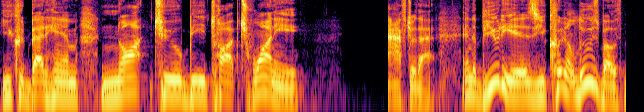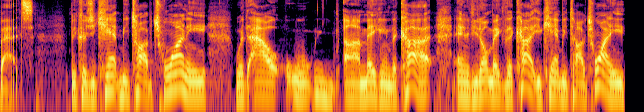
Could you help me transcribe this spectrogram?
you could bet him not to be top 20 after that. And the beauty is you couldn't lose both bets because you can't be top 20 without uh, making the cut. And if you don't make the cut, you can't be top 20.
